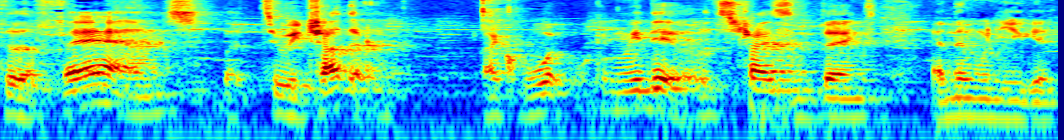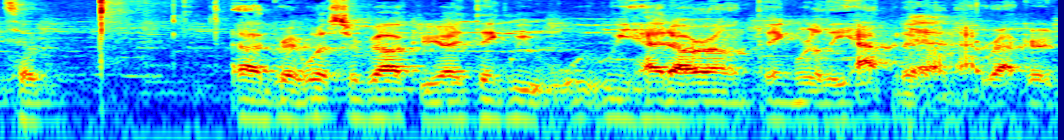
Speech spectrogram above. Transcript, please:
to the fans, but to each other. Like, what can we do? Let's try some things. And then when you get to uh, Great Western Valkyrie, I think we we had our own thing really happening Yeah. on that record.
